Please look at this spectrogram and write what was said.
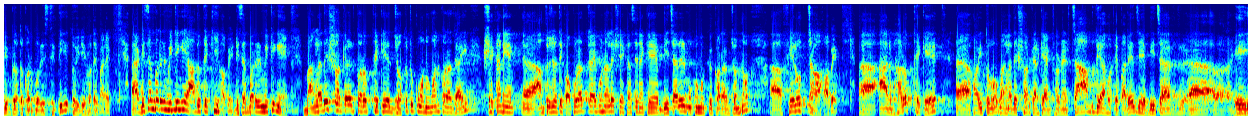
বিব্রতকর পরিস্থিতি তৈরি হতে পারে। ডিসেম্বরের মিটিংয়ে আদতে কি হবে? ডিসেম্বরের মিটিংয়ে বাংলাদেশ সরকারের তরফ থেকে যতটুকু অনুমান করা যায়, সেখানে আন্তর্জাতিক অপরাধ ট্রাইব্যুনালে শেখ হাসিনাকে বিচারের মুখোমুখি করার জন্য ফেরত চাওয়া হবে। আর ভারত থেকে হয়তো বাংলাদেশ সরকারকে এক ধরনের চাপ দেওয়া হতে পারে যে বিচার এই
